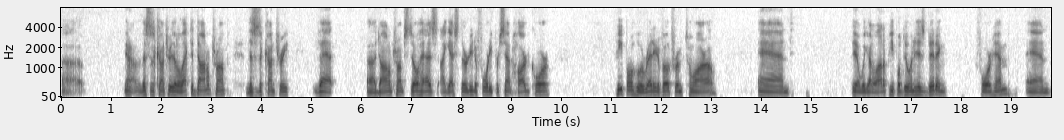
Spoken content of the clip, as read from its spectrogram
uh, you know, this is a country that elected Donald Trump. This is a country that uh, Donald Trump still has, I guess, 30 to 40 percent hardcore people who are ready to vote for him tomorrow. And, you know, we got a lot of people doing his bidding for him. And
